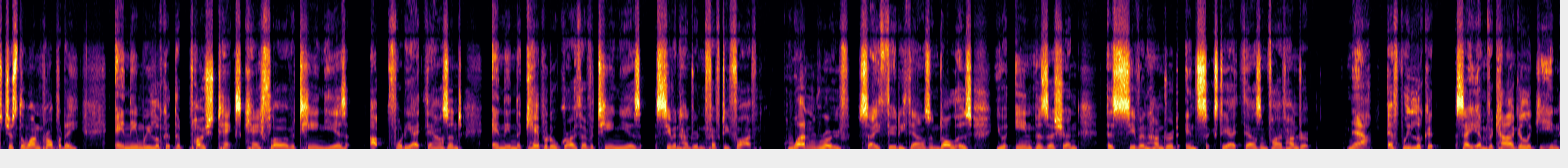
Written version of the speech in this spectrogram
just the one property, and then we look at the post tax cash flow over 10 years, up 48,000, and then the capital growth over 10 years, 755 one roof, say $30,000, your end position is 768,500. Now, if we look at say Invercargill again,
